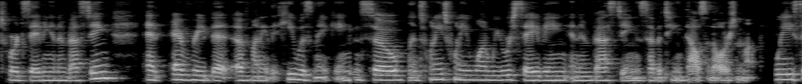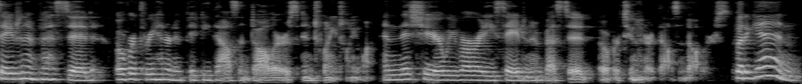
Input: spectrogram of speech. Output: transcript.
towards saving and investing and every bit of money that he was making. And so in 2021, we were saving and investing $17,000 a month. We saved and invested over $350,000 in 2021. And this year, we've already saved and invested over $200,000. But again,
